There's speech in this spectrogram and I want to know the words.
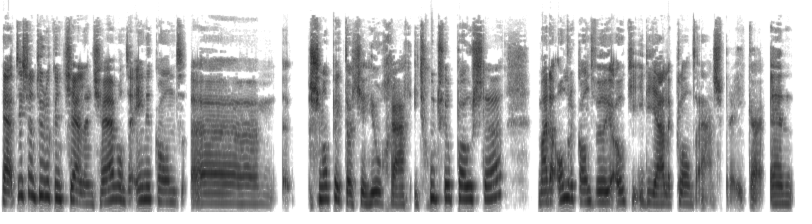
ja, het is natuurlijk een challenge, hè? want aan de ene kant ehm, snap ik dat je heel graag iets goed wil posten. Maar aan de andere kant wil je ook je ideale klant aanspreken. En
